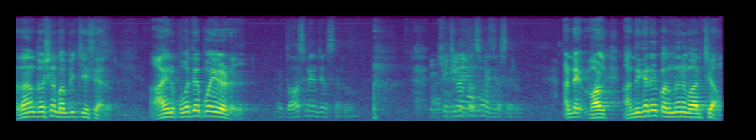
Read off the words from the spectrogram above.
ప్రధాన దోషిని పంపించేశారు. ఆయన పోతే పోయాడు. చేస్తారు? అంటే వాళ్ళు అందుకనే కొంతమందిని మార్చాం.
